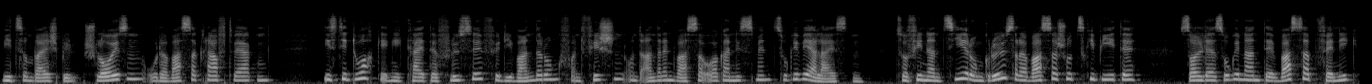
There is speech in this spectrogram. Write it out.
wie zum Beispiel Schleusen oder Wasserkraftwerken, ist die Durchgängigkeit der Flüsse für die Wanderung von Fischen und anderen Wasserorganismen zu gewährleisten. Zur Finanzierung größerer Wasserschutzgebiete soll der sogenannte Wasserpfennig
